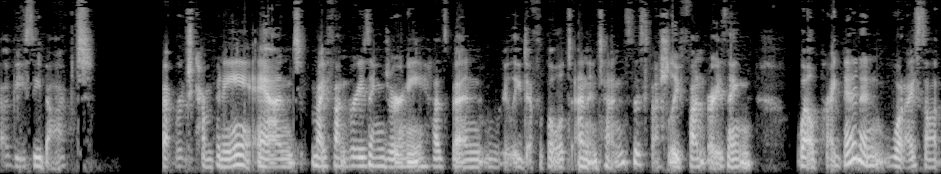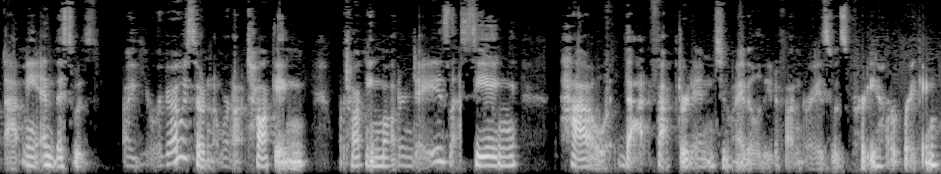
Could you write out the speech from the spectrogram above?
a VC backed beverage company, and my fundraising journey has been really difficult and intense, especially fundraising while pregnant and what I saw that mean. And this was a year ago, so no, we're not talking, we're talking modern days. Seeing how that factored into my ability to fundraise was pretty heartbreaking.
